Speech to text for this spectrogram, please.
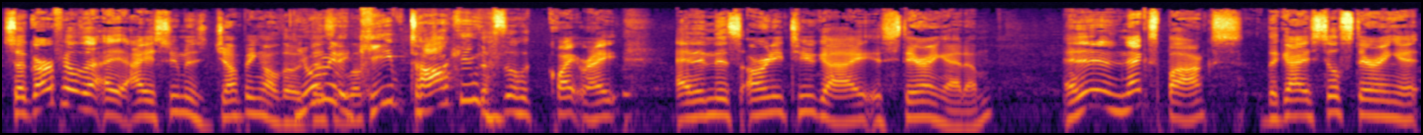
So Garfield, I, I assume, is jumping, although you it want me to look, keep talking? doesn't look quite right. And then this Arnie 2 guy is staring at him. And then in the next box, the guy is still staring at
